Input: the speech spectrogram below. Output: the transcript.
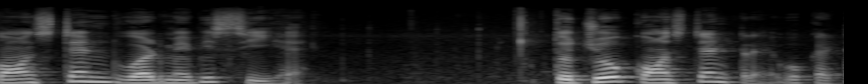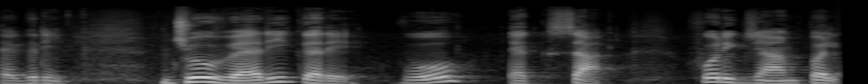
कांस्टेंट वर्ड में भी सी है. तो जो कांस्टेंट रहे, वो कैटेगरी जो वेरी करे, वो टेक्सा फॉर एग्जांपल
